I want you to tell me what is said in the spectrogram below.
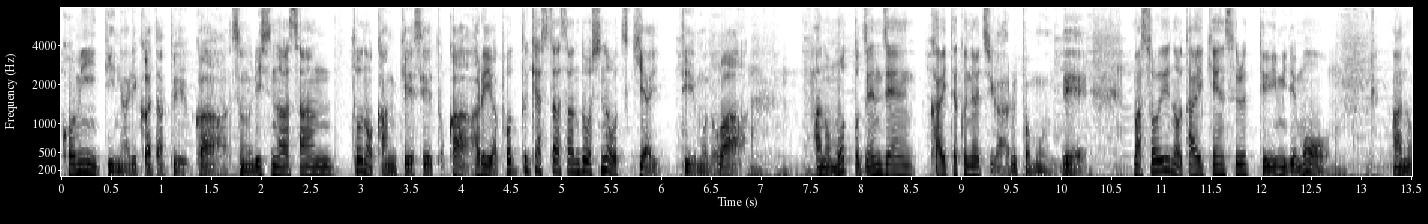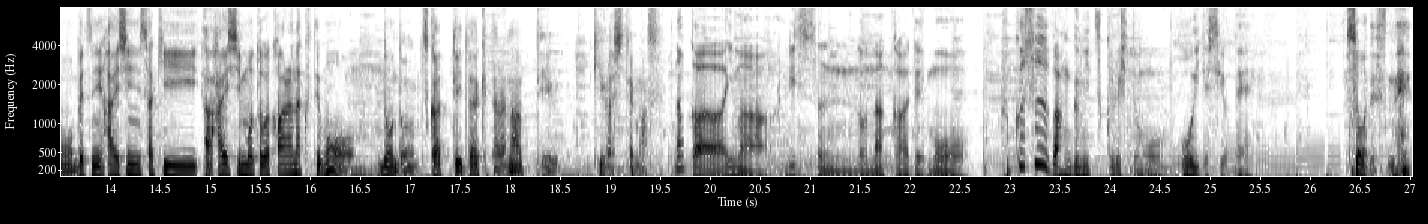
コミュニティのあり方というか、そのリスナーさんとの関係性とか、あるいはポッドキャスターさん同士のお付き合いっていうものは、あの、もっと全然開拓の余地があると思うんで、まあそういうのを体験するっていう意味でも、あの、別に配信先、あ、配信元が変わらなくても、うんどんどん使っていただけたらなっていう気がしてます。なんか今、リッスンの中でも、複数番組作る人も多いですよね。そうですね。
